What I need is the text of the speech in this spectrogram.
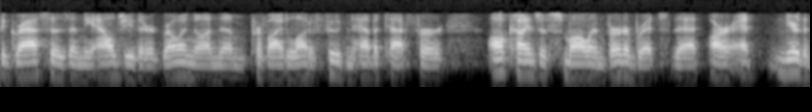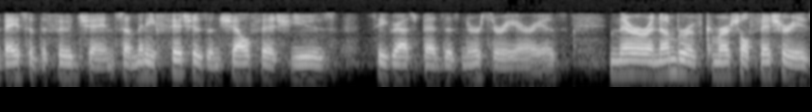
the grasses and the algae that are growing on them provide a lot of food and habitat for all kinds of small invertebrates that are at near the base of the food chain. So many fishes and shellfish use seagrass beds as nursery areas. And There are a number of commercial fisheries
